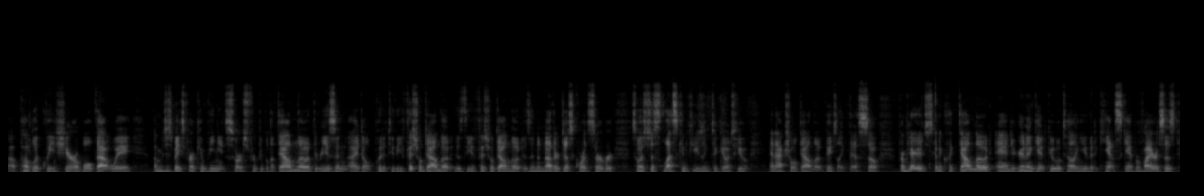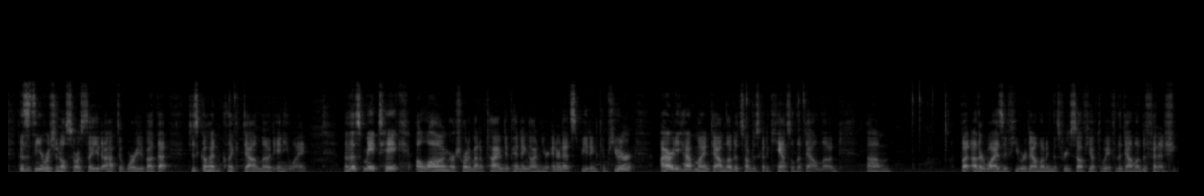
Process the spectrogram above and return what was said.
uh, publicly shareable. That way, um, it just makes for a convenient source for people to download. The reason I don't put it to the official download is the official download is in another Discord server, so it's just less confusing to go to an actual download page like this. So from here, you're just going to click download, and you're going to get Google telling you that it can't scan for viruses. This is the original source, so you don't have to worry about that. Just go ahead and click download anyway. Now this may take a long or short amount of time depending on your internet speed and computer. I already have mine downloaded, so I'm just going to cancel the download. Um, but otherwise, if you were downloading this for yourself, you have to wait for the download to finish.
